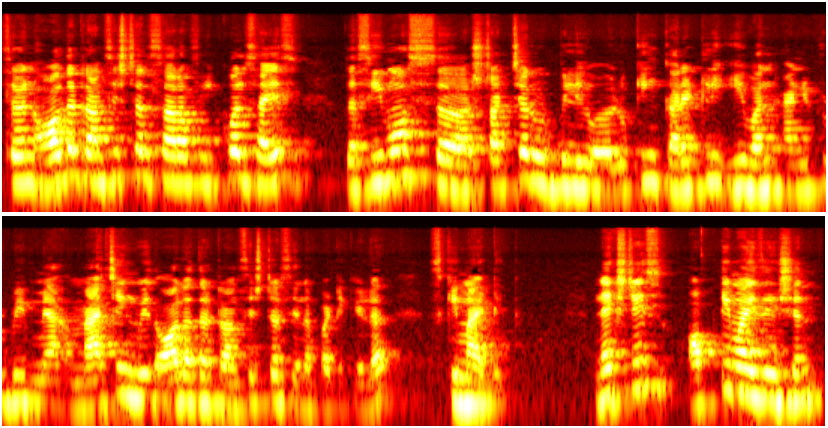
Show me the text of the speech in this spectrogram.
so when all the transistors are of equal size, the CMOS uh, structure would be looking correctly even and it would be ma matching with all other transistors in a particular schematic. Next is optimization.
